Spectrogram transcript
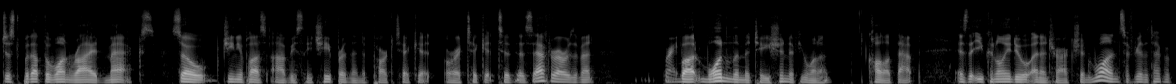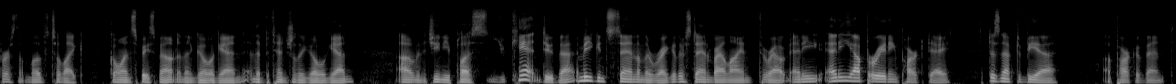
just without the one ride max. So Genie Plus obviously cheaper than a park ticket or a ticket to this after hours event. Right. But one limitation, if you want to call it that, is that you can only do an attraction once. If you're the type of person that loves to like go on Space Mountain and then go again and then potentially go again. Um, with Genie Plus, you can't do that. I mean, you can stand on the regular standby line throughout any any operating park day. It doesn't have to be a, a park event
